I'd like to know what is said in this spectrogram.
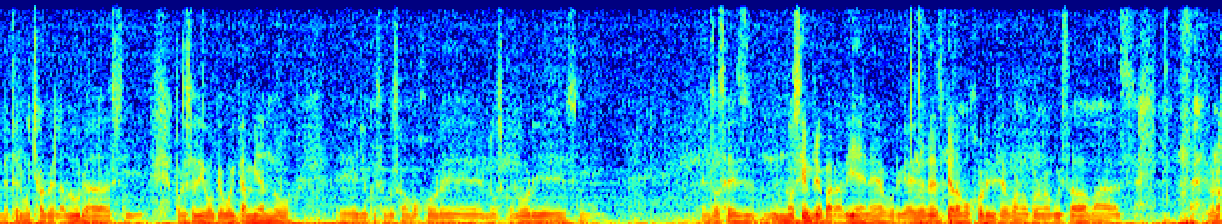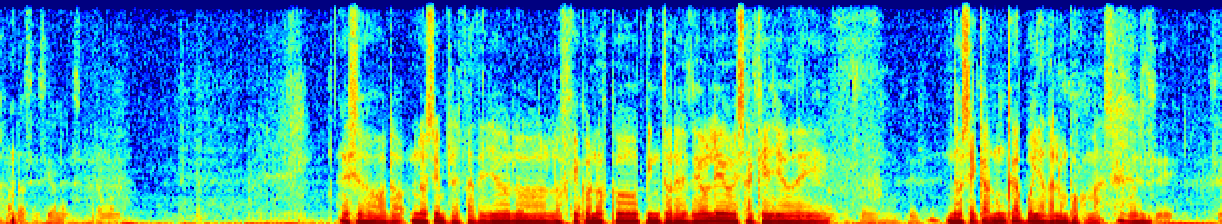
meter muchas veladuras y por eso digo que voy cambiando, eh, yo que sé, pues a lo mejor eh, los colores. entonces, no siempre para bien, ¿eh? porque hay veces que a lo mejor dices, bueno, pues me gustaba más unas cuantas sesiones, pero bueno. Eso no, no siempre es fácil. Yo los que conozco pintores de óleo es aquello de no seca nunca, voy a darle un poco más. Pues sí, sí,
